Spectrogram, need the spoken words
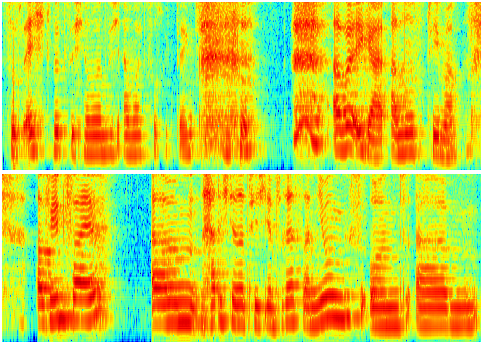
Es ist echt witzig, wenn man sich einmal zurückdenkt. Aber egal, anderes Thema. Auf jeden Fall ähm, hatte ich dann natürlich Interesse an Jungs und ähm,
